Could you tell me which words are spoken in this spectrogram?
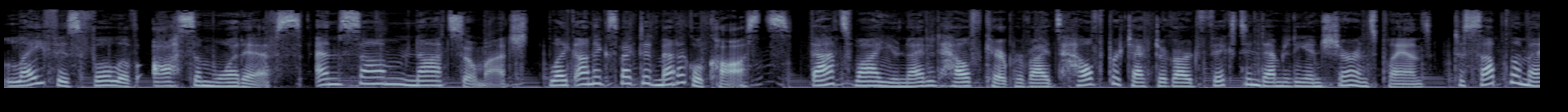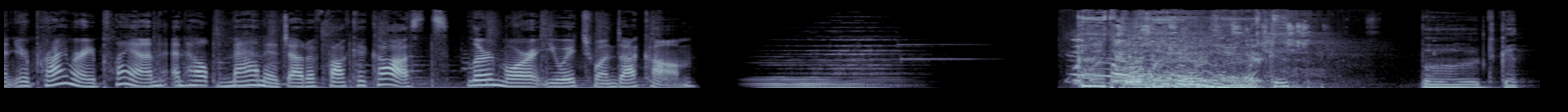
Life is full of awesome what ifs, and some not so much, like unexpected medical costs. That's why United Healthcare provides Health Protector Guard fixed indemnity insurance plans to supplement your primary plan and help manage out of pocket costs. Learn more at uh1.com. Podcast.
